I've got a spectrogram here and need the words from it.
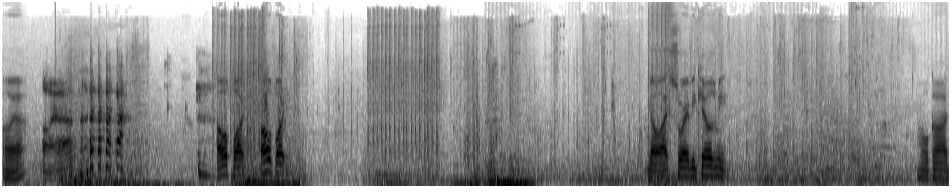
Oh, yeah? Oh yeah. Oh, fuck. Oh, fuck. Yo, I swear if he kills me. Oh, God.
